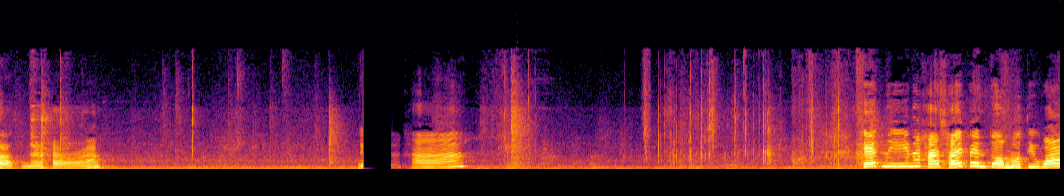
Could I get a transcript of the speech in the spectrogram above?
ตัดนะคะ เดี๋ยวนะคะ เคสนี้นะคะ ใช้เป็นตัวโมติว่า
